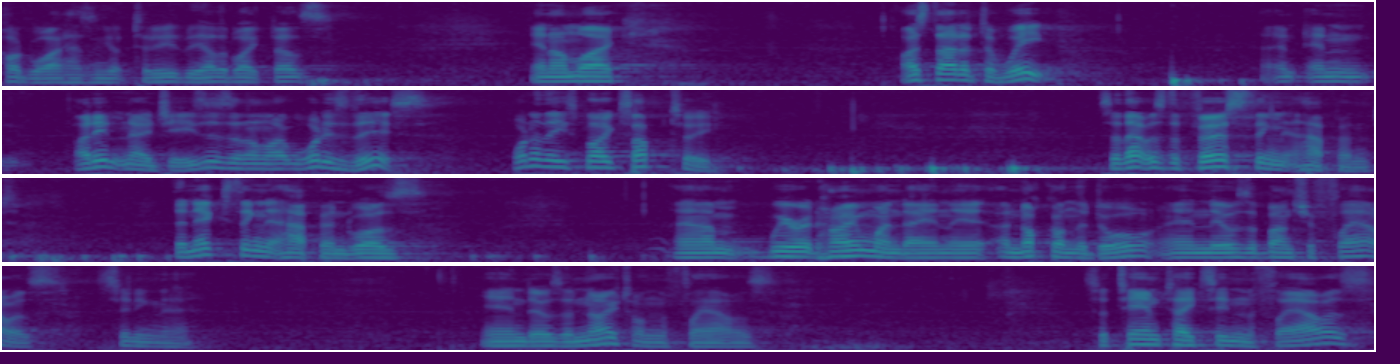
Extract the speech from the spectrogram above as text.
Todd White hasn't got tattoos, but the other bloke does. And I'm like, I started to weep. And, and I didn't know Jesus. And I'm like, what is this? What are these blokes up to? So that was the first thing that happened. The next thing that happened was um, we were at home one day and there, a knock on the door, and there was a bunch of flowers sitting there. And there was a note on the flowers. So Tam takes in the flowers,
